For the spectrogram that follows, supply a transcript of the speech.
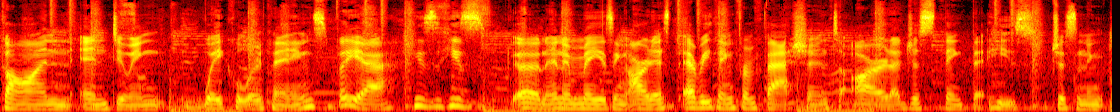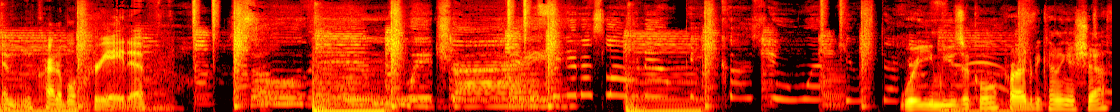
gone and doing way cooler things. But yeah, he's he's an, an amazing artist. Everything from fashion to art. I just think that he's just an, in- incredible creative. So then we try. Sing it slow now because you went you down. Were you musical prior to becoming a chef?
